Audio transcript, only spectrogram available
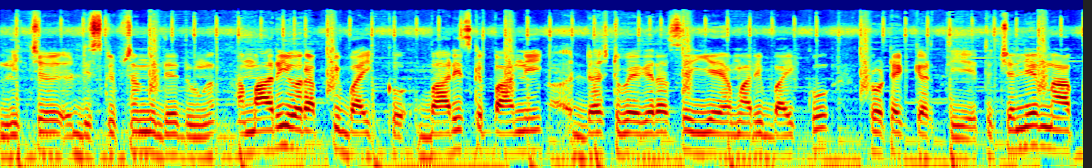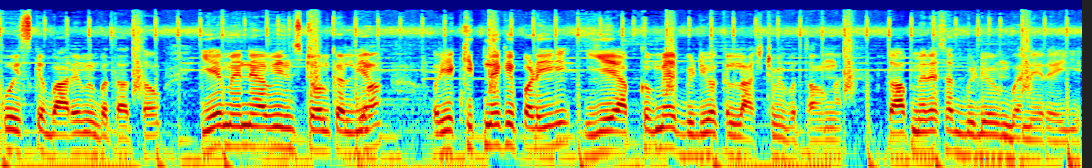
नीचे डिस्क्रिप्शन में दे दूँगा। हमारी और आपकी बाइक को, बारिश के पानी डस्ट वगैरह से ये हमारी बाइक को प्रोटेक्ट करती है। तो चलिए मैं आपको इसके बारे में बताता हूँ। ये मैंने अभी इंस्टॉल कर लिया और ये कितने की पड़ी, ये आपको मैं वीडियो के लास्ट में बताऊँगा। तो आप मेरे साथ वीडियो में बने रहिए।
